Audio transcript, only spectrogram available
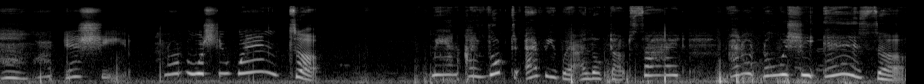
where is she? I don't know where she went. Man, I looked everywhere. I looked outside. I don't know where she is. My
